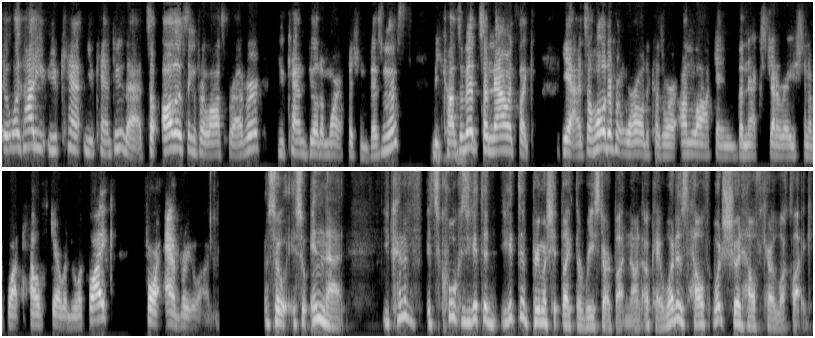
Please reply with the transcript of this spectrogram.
like how do you you can't you can't do that. So all those things are lost forever. You can't build a more efficient business because of it. So now it's like yeah it's a whole different world because we're unlocking the next generation of what healthcare would look like for everyone. So so in that you kind of it's cool because you get to you get to pretty much hit like the restart button on okay what is health what should healthcare look like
